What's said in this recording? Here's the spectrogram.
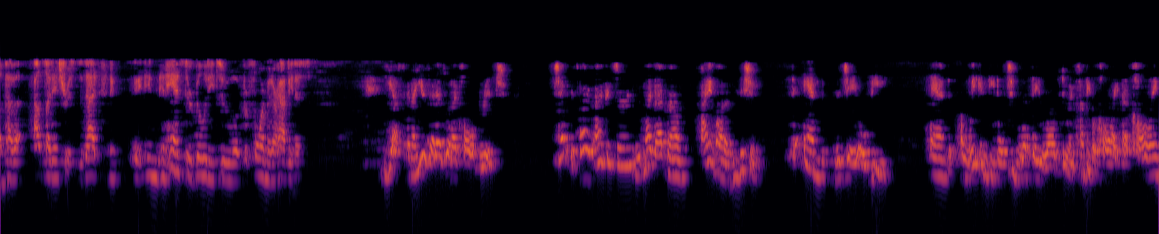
um, have outside interests? Does that enhance their ability to uh, perform in their happiness? Yes, and I use that as what I call a bridge. Shep, as far as I'm concerned, with my background, I am on a mission to end the JOB and awaken people to what they love doing. Some people call it a calling,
